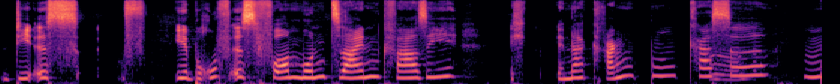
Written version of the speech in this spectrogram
die ist, ihr Beruf ist vorm Mund sein quasi. Ich, in der Krankenkasse, hm,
